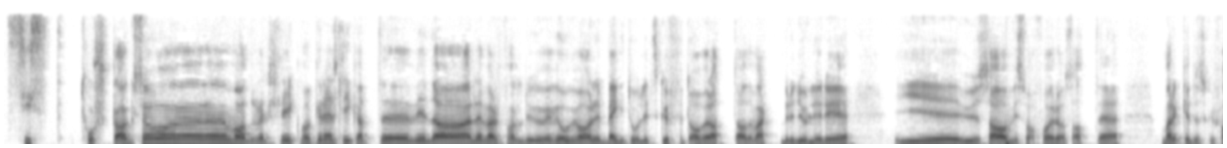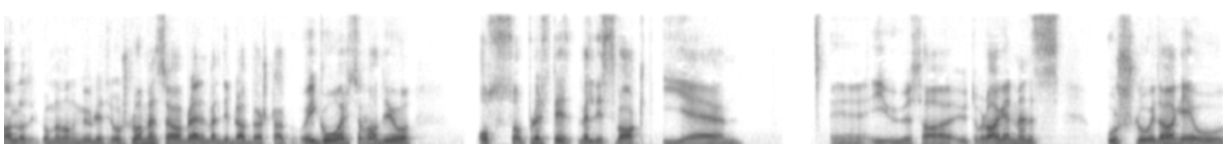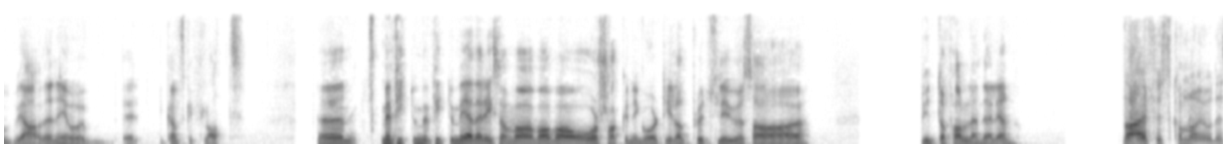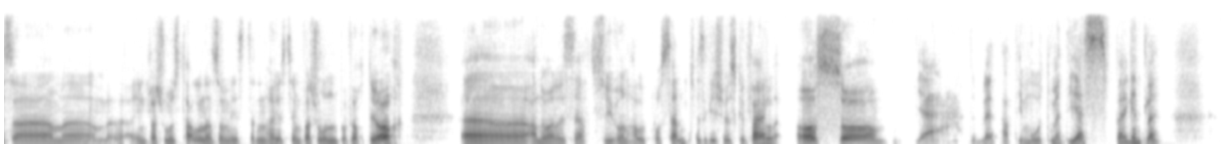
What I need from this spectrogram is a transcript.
Sist torsdag så eh, var det vel slik, var? Slik at eh, vi da, eller i hvert fall du, vi var begge to litt skuffet over at det hadde vært bruduljer i, i USA. Og vi så for oss at eh, markedet skulle falle og det skulle komme mange muligheter i Oslo, men så ble det en veldig bra børsdag. Og i går så var det jo også plutselig veldig svakt i, i USA utover dagen, mens Oslo i dag er jo, ja, den er jo eh, ganske flat. Eh, Men fikk du, fikk du med deg liksom, hva, hva var årsaken i går til at plutselig USA begynte å falle en del igjen? Nei, Først kom det jo disse um, inflasjonstallene som viste den høyeste inflasjonen på 40 år. Eh, annualisert 7,5% hvis jeg ikke husker feil. Og så ja, det ble tatt imot med et gjesp, egentlig,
